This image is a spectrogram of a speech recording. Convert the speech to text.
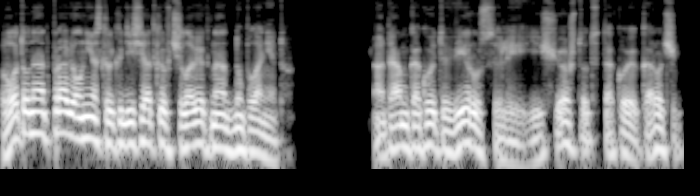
Вот он и отправил несколько десятков человек на одну планету. А там какой-то вирус или еще что-то такое. Короче,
